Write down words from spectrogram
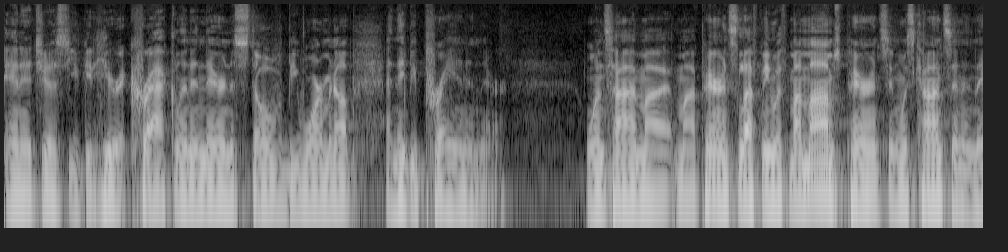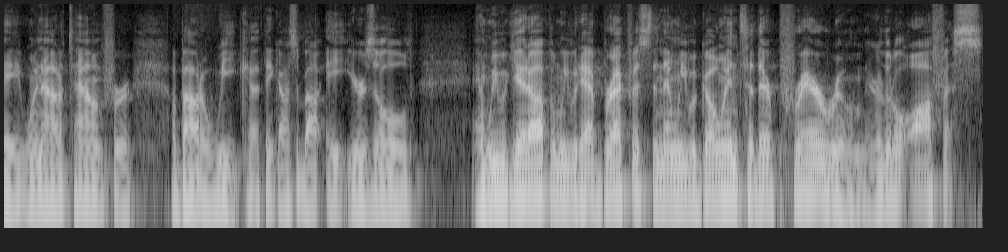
and it just, you could hear it crackling in there, and the stove would be warming up, and they'd be praying in there. One time, my, my parents left me with my mom's parents in Wisconsin, and they went out of town for about a week. I think I was about eight years old. And we would get up and we would have breakfast, and then we would go into their prayer room, their little office.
